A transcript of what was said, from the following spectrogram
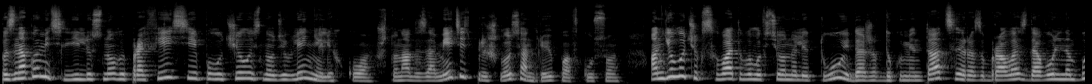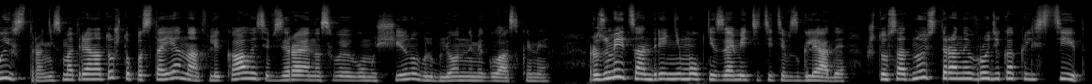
Познакомить Лилю с новой профессией получилось на удивление легко, что, надо заметить, пришлось Андрею по вкусу. Ангелочек схватывала все на лету и даже в документации разобралась довольно быстро, несмотря на то, что постоянно отвлекалась, взирая на своего мужчину влюбленными глазками. Разумеется, Андрей не мог не заметить эти взгляды, что с одной стороны вроде как льстит,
